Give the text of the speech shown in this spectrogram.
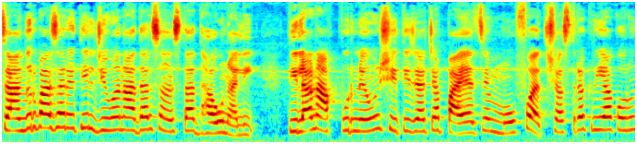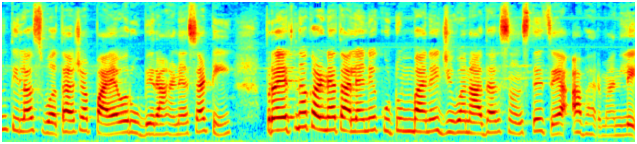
चांदूर बाजार येथील जीवन आधार संस्था धावून आली. तिला नागपूर नेऊन क्षितिजाच्या पायाचे मोफत शस्त्रक्रिया करून तिला स्वतःच्या पायावर उभे राहण्यासाठी प्रयत्न करण्यात आल्याने कुटुंबाने जीवन आधार संस्थेचे आभार मानले.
